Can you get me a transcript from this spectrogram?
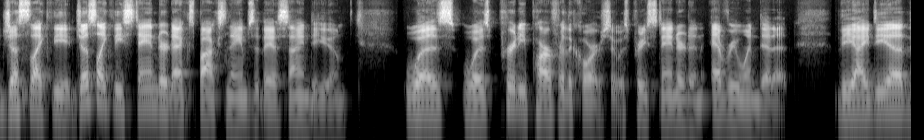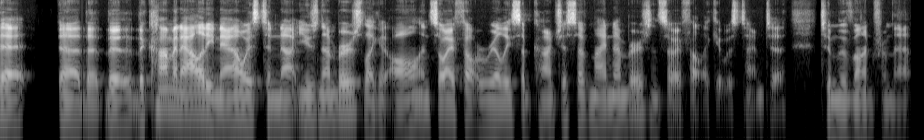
just like the just like the standard Xbox names that they assigned to you, was was pretty par for the course. It was pretty standard, and everyone did it. The idea that uh, the the the commonality now is to not use numbers like at all, and so I felt really subconscious of my numbers, and so I felt like it was time to to move on from that.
